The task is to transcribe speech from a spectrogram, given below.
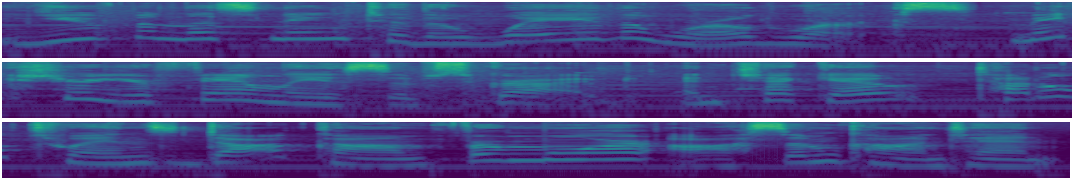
You've been listening to The Way the World Works. Make sure your family is subscribed and check out TuttleTwins.com for more awesome content.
